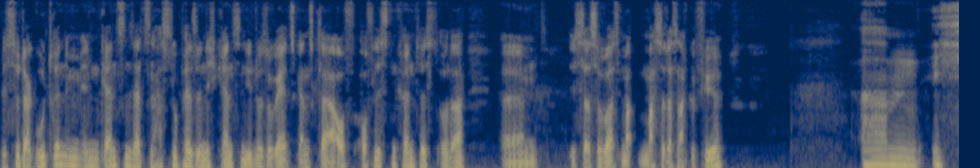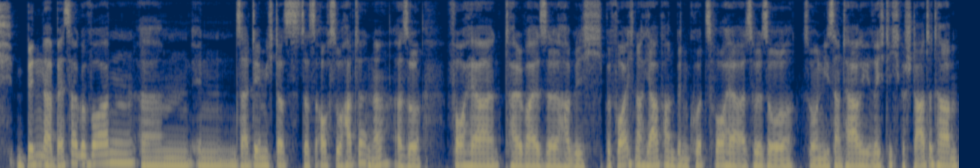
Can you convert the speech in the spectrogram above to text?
Bist du da gut drin im, im Grenzen setzen? Hast du persönlich Grenzen, die du sogar jetzt ganz klar auf, auflisten könntest? Oder ähm, ist das sowas, machst du das nach Gefühl? Ähm, ich bin da besser geworden, ähm, in, seitdem ich das, das auch so hatte. Ne? Also vorher teilweise habe ich, bevor ich nach Japan bin, kurz vorher, als wir so, so Nisantari richtig gestartet haben,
